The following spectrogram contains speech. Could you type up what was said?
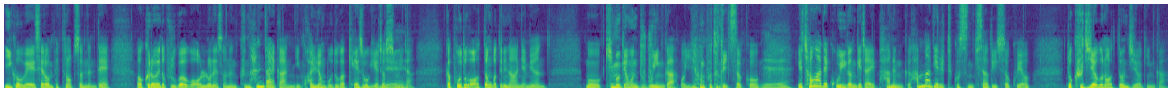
이거 외에 새로운 팩트는 없었는데 어, 그럼에도 불구하고 언론에서는 근 한 달간 이 관련 보도가 계속 이어졌습니다. 그러니까 보도가 어떤 것들이 나왔냐면 뭐 김의겸은 누구인가 뭐 이런 보도도 있었고 예. 청와대 고위 관계자의 반응 그 한마디를 듣고 쓴 기사도 있었고요. 또 그 지역은 어떤 지역인가?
